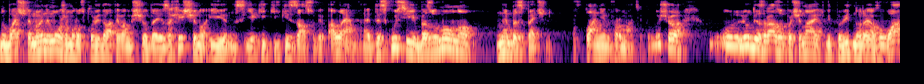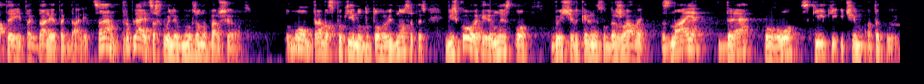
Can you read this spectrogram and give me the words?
Ну, бачите, ми не можемо розповідати вам, що де захищено і які кількість засобів, але дискусії безумовно небезпечні в плані інформації, тому що ну, люди зразу починають відповідно реагувати і так далі. і так далі. Це трапляється хвилями вже не перший раз. Тому треба спокійно до того відноситись. Військове керівництво, вище керівництво держави знає, де, кого, скільки і чим атакують.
